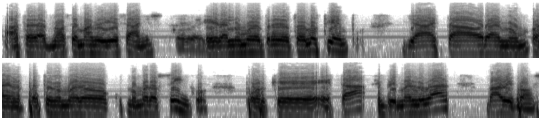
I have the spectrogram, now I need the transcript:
hasta no hace más de 10 años. Correcto. Era el número 3 de todos los tiempos. Ya está ahora en, un- en el puesto número número 5 porque está en primer lugar Barry Bonds.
